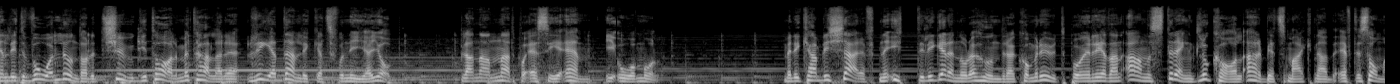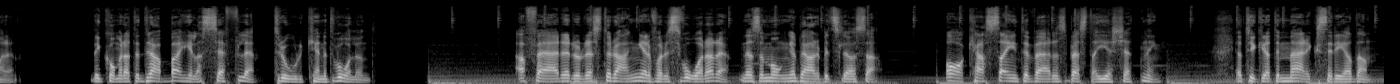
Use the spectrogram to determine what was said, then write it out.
Enligt Vålund har ett 20-tal metallare redan lyckats få nya jobb. Bland annat på SEM i Åmål. Men det kan bli kärvt när ytterligare några hundra kommer ut på en redan ansträngd lokal arbetsmarknad efter sommaren. Det kommer att drabba hela Säffle, tror Kenneth Wålund. Affärer och restauranger får det svårare när så många blir arbetslösa. A-kassa är inte världens bästa ersättning. Jag tycker att det märks redan.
